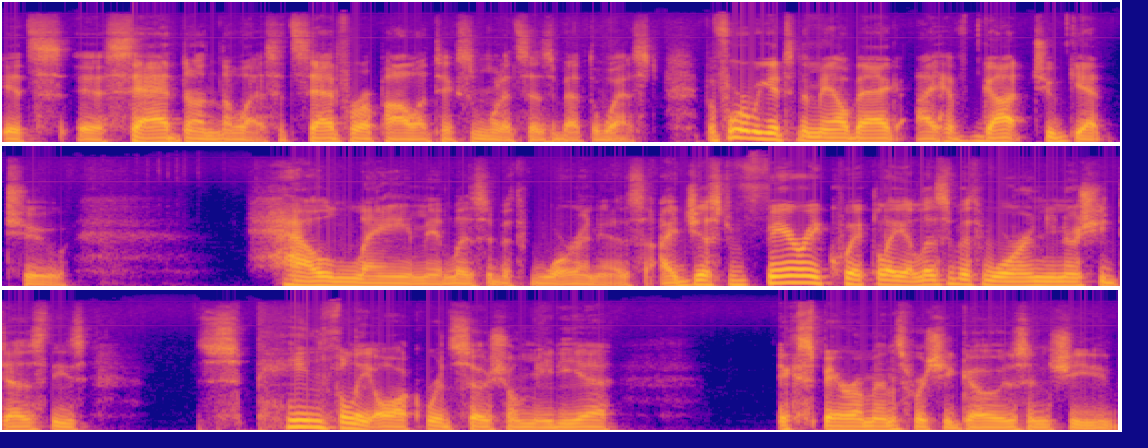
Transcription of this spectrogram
it's uh, sad nonetheless. It's sad for our politics and what it says about the West. Before we get to the mailbag, I have got to get to how lame Elizabeth Warren is. I just very quickly, Elizabeth Warren, you know, she does these painfully awkward social media experiments where she goes and she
